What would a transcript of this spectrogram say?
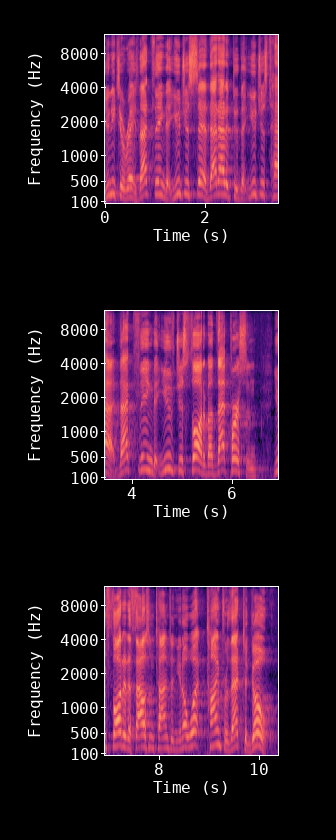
You need to erase that thing that you just said, that attitude that you just had, that thing that you've just thought about that person, you've thought it a thousand times and you know what? Time for that to go.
